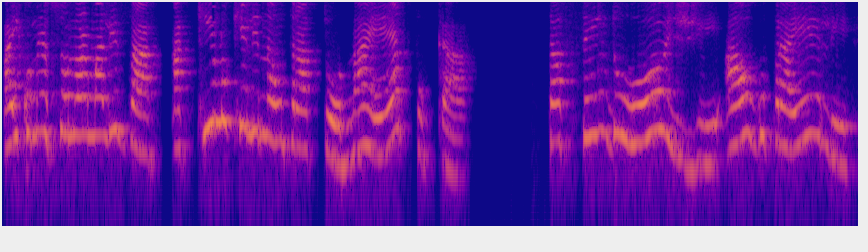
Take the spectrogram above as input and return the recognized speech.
Aí começou a normalizar. Aquilo que ele não tratou na época está sendo hoje algo para ele.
